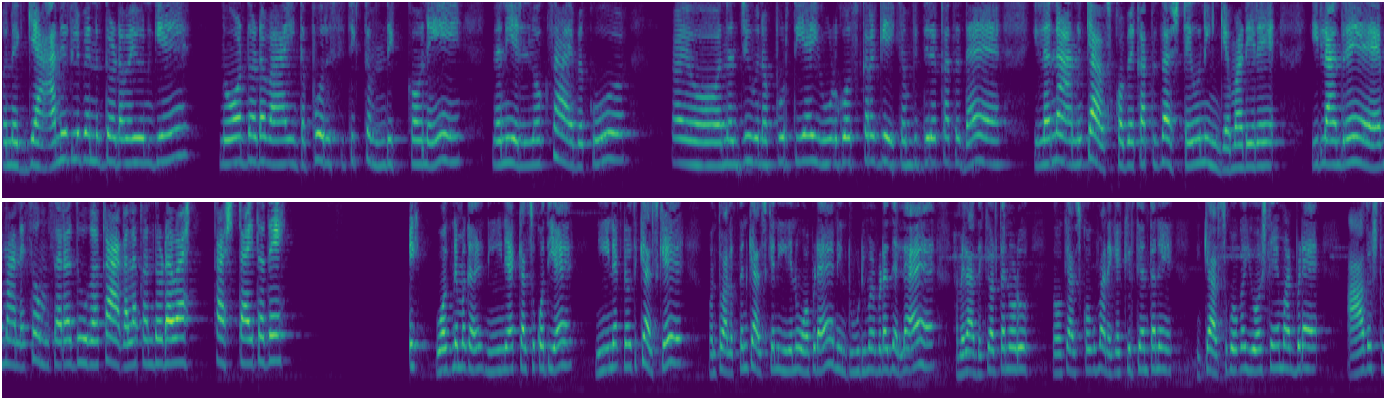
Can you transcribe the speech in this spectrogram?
ಅವನಿಗೆ ಜ್ಞಾನ ಇರ್ಲಿ ಬಂದು ದೊಡವ ಇವನಿಗೆ. ನೋಡ್ ದೊಡವ ಇಂಥ ಪರಿಸ್ಥಿತಿ ತಂದಿಕ್ಕೋಣಿ. ನಾನು ಎಲ್ಲೋಗಿ ಸಾಯ್ಬೇಕು? ಅಯ್ಯೋ ನನ್ನ ಜೀವನ ಪೂರ್ತಿ ಇವಳಿಗೋಸ್ಕರ ಗೇಯ್ಕೊಂಬಿದ್ದಿರಕ್ಕಾಗ್ತದ ಇಲ್ಲ, ನಾನು ಕೆಲ್ಸ್ಕೋಬೇಕಾಗ್ತದ ಅಷ್ಟೇ ಇವ್ನು ಹಿಂಗೆ ಮಾಡಿರಿ. ಇಲ್ಲಾಂದ್ರೆ ಮನೆ ಸಂಸಾರ ದೂಗಕ್ಕೆ ಏಯ್ ಹೋಗ್ ನೀನು ನೀನ್ ಯಾಕೆ ಕೆಲ್ಸಕ್ಕೆ ನೀನ್ ಯಾಕೆ ನೋಡ್ತಿ ಕೆಲ್ಸಕ್ಕೆ? ಒಂದು ತೊಲತ್ತನ ಕೆಲ್ಸಕ್ಕೆ ನೀನು ಹೋಗ್ಬೇಡ ನೀನು ರೂಢಿ ಮಾಡ್ಬಿಡೋದಲ್ಲ. ಆಮೇಲೆ ಅದಕ್ಕೆ ಹೇಳ್ತಾ ನೋಡು ಕೆಲ್ಸಕ್ಕೆ ಹೋಗಿ, ಮನೆಗೆ ಹಾಕಿರ್ತಿ ಅಂತಾನೆ. ನೀ ಕೆಲ್ಸಕ್ಕೆ ಹೋಗೋ ಯೋಚನೆ ಮಾಡ್ಬೇಡ. ಆದಷ್ಟು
